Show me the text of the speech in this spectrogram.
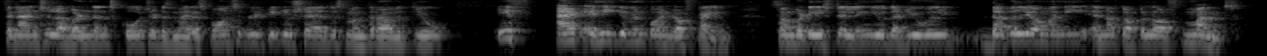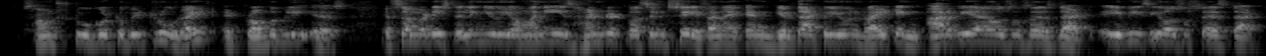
financial abundance coach, it is my responsibility to share this mantra with you. If at any given point of time somebody is telling you that you will double your money in a couple of months, sounds too good to be true, right? It probably is. If somebody is telling you your money is 100% safe and I can give that to you in writing, RBI also says that, ABC also says that,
